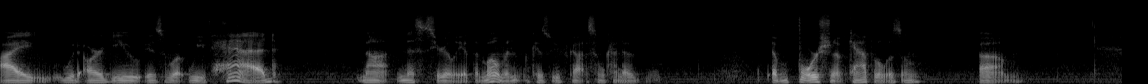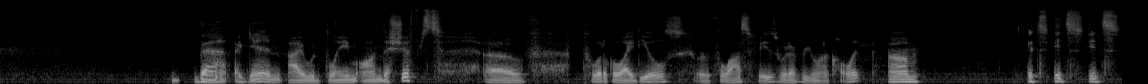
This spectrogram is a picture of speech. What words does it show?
I would argue is what we've had, not necessarily at the moment, because we've got some kind of abortion of capitalism. Um, that again, I would blame on the shifts of political ideals or philosophies, whatever you want to call it. Um, it's it's it's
